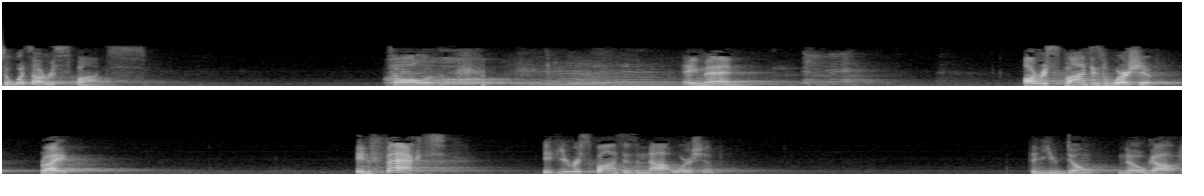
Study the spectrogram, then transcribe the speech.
So, what's our response to all of it? Amen. Our response is worship, right? In fact, if your response is not worship, then you don't know God.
